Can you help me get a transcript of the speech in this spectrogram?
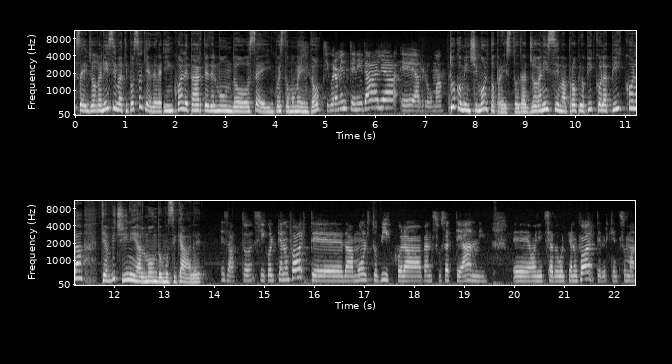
sei giovanissima, ti posso chiedere in quale parte del mondo sei in questo momento? Sicuramente in Italia e a Roma. Tu cominci molto presto, da giovanissima, proprio piccola piccola, ti avvicini al mondo musicale. Esatto, sì, col pianoforte da molto piccola, penso sette anni. Eh, ho iniziato col pianoforte perché insomma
